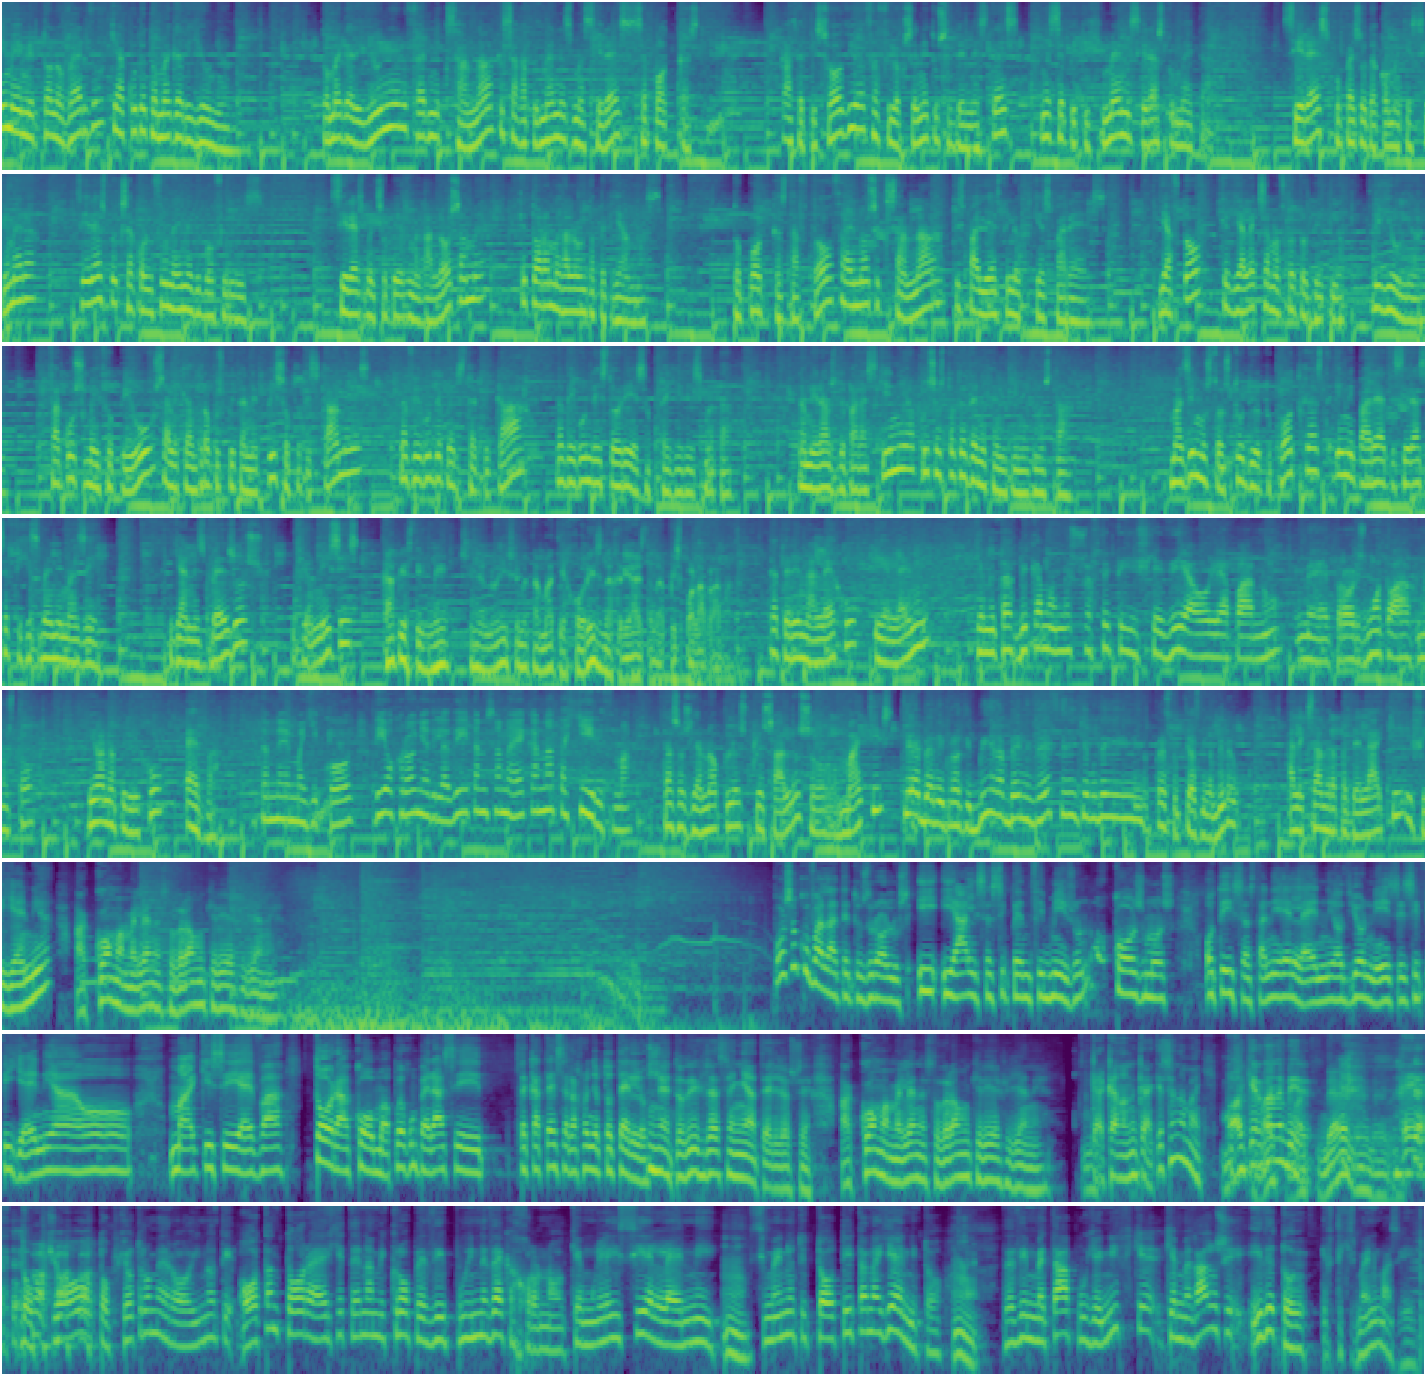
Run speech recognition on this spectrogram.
Είμαι η Μυρτώ Λοβέρδου και ακούτε το Mega Reunion. Το Mega Reunion φέρνει ξανά τις αγαπημένες μας σειρές σε podcast. Κάθε επεισόδιο θα φιλοξενεί τους συντελεστές μιας επιτυχημένης σειράς του Mega. Σειρές που παίζονται ακόμα και σήμερα, σειρές που εξακολουθούν να είναι δημοφιλείς. Σειρές με τις οποίες μεγαλώσαμε και τώρα μεγαλώνουν τα παιδιά μας. Το podcast αυτό θα ενώσει ξανά τις παλιές τηλεοπτικές παρέες. Γι' αυτό και διαλέξαμε αυτό τον τίτλο, Reunion. Θα ακούσουμε ηθοποιούς αλλά και ανθρώπους που ήταν πίσω από τις κάμερες να φυγούνται περιστατικά, να διηγούνται ιστορίες από τα γυρίσματα. Να μοιράζονται παρασκήνια που ίσως τότε δεν είχαν γίνει γνωστά. Μαζί μου στο στούντιο του podcast είναι η παρέα της σειράς Ευτυχισμένοι Μαζί. Γιάννης Μπέζος, Διονύσης, Κάποια στιγμή συνεννοείσαι με τα μάτια χωρίς να χρειάζεται να πεις πολλά πράγματα. Κατερίνα Λέχου, η Ελένη, Και μετά μπήκαμε αμέσως σε αυτή τη σχεδία όλοι απάνω, με προορισμό το άγνωστο. Ιωάννα Πηλιχού, Εύα. Ήταν μαγικό. Δύο χρόνια δηλαδή ήταν σαν να έκανα ταχύρυθμα. Τάσος Γιαννόπουλος, ποιος άλλος, ο Μάκης, Και έμπαινε η πρώτη μπύρα, μπαίνει η δεύτερη και μου λέει: Πες του, πιάσει μια μπύρα. Αλεξάνδρα Παντελάκη, Ιφηγένεια, Ακόμα με λένε στο δρόμο κυρία Φιγέννη. Πόσο κουβαλάτε τους ρόλους ή οι άλλοι σας υπενθυμίζουν; Ο κόσμος ότι ήσασταν η Ελένη, ο Διονύσης, η Φιγένεια, ο Μάκης, η Εύα τώρα ακόμα που έχουν περάσει 14 χρόνια από το τέλος. Ναι, το 2009 τέλειωσε. Ακόμα με λένε στο δρόμο κυρία Φιγέννη. Κα- κανονικά και σε ένα μάκι. Και σε κερνάνε μπύρες. Ναι, ναι, ναι. Ε, το, πιο, το πιο τρομερό είναι ότι όταν τώρα έρχεται ένα μικρό παιδί που είναι 10 χρονών και μου λέει εσύ Ελένη, σημαίνει ότι τότε ήταν αγέννητο. Ναι. Δηλαδή μετά που γεννήθηκε και μεγάλωσε, είδε το ευτυχισμένοι μαζί.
